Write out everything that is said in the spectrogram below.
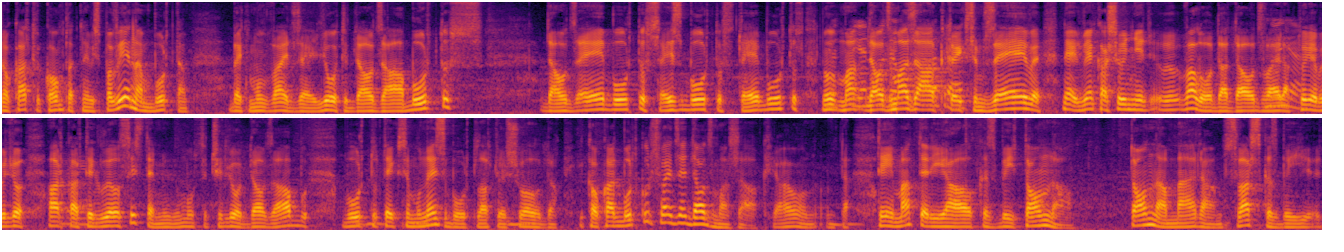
no katra komplekta nevis pa vienam burtam, bet mums vajadzēja ļoti daudz āburtus. Daudz e-burtus, s-burtus, t-burtus, nu, ma daudz mazāk, teiksim, zēve. Nē, vienkārši viņi ir valodā daudz vairāk. Jā, jā. Tur jau ir ļoti ārkārtīgi liela sistēma. Mums taču ir ļoti daudz abu-burtu, teiksim, un s-burtu latviešu valodā. Ir kaut kāda burta, kurus vajadzēja daudz mazāk. Ja, un, un tā. Tie materiāli, kas bija tonnām, tonnām mērām svars, kas bija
